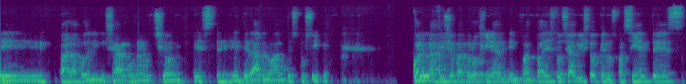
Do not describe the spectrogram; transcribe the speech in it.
eh, para poder iniciar una nutrición este, enterar lo antes posible. ¿Cuál es la fisiopatología en cuanto a esto? Se ha visto que los pacientes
